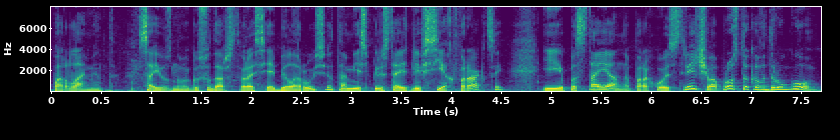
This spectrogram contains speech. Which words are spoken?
парламент союзного государства Россия-Белоруссия. Там есть представители всех фракций. И постоянно проходят встречи. Вопрос только в другом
